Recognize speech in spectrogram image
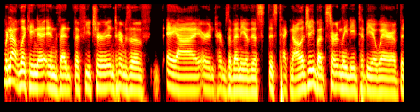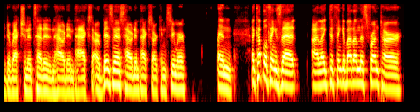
we're not looking to invent the future in terms of AI or in terms of any of this this technology, but certainly need to be aware of the direction it's headed and how it impacts our business, how it impacts our consumer. And a couple of things that I like to think about on this front are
